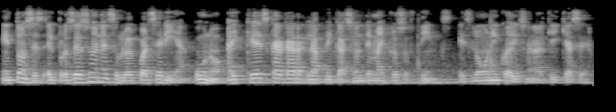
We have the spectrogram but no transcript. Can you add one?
Entonces, el proceso en el celular, ¿cuál sería? Uno, hay que descargar la aplicación de Microsoft Teams, es lo único adicional que hay que hacer.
